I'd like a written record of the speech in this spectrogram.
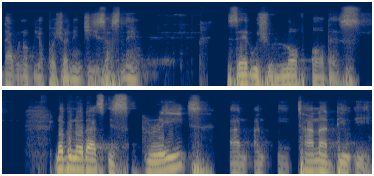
That will not be your portion in Jesus' name. He said we should love others. Loving others is great and an eternal duty.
